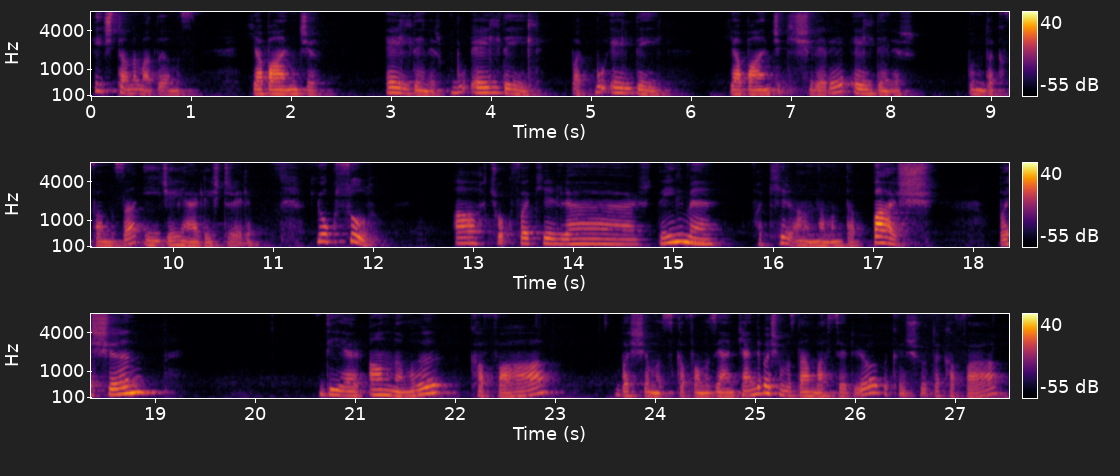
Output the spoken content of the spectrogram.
Hiç tanımadığımız yabancı. El denir. Bu el değil. Bak bu el değil. Yabancı kişilere el denir. Bunu da kafamıza iyice yerleştirelim. Yoksul. Ah çok fakirler değil mi? Fakir anlamında. Baş. Başın diğer anlamı kafa. Başımız, kafamız yani kendi başımızdan bahsediyor. Bakın şurada kafa.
